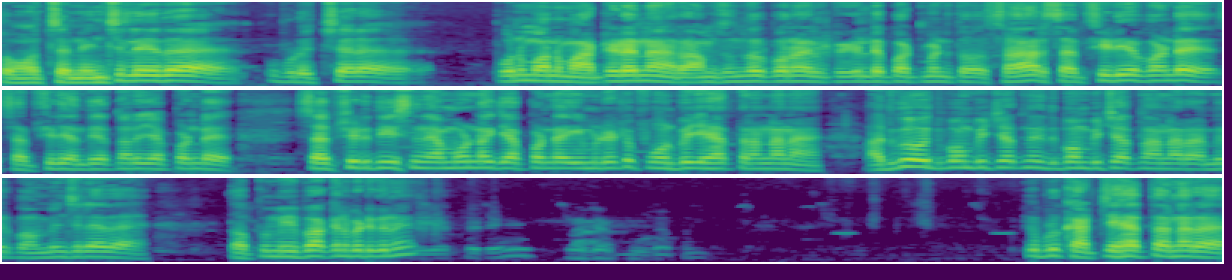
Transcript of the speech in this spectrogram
సంవత్సరం నుంచి లేదా ఇప్పుడు వచ్చారా? పోనీ మొన్న మాట్లాడానా? రామచంద్రపురం ఎలక్ట్రికల్ డిపార్ట్మెంట్తో. సార్ సబ్సిడీ ఇవ్వండి. సబ్సిడీ ఎంత ఇస్తున్నారో చెప్పండి. సబ్సిడీ తీసిన అమౌంట్ నాకు చెప్పండి. ఇమీడియట్లీ ఫోన్పే చేస్తానన్నా అదిగో ఇది పంపించేస్తున్నా ఇది పంపించేస్తున్నా అన్నారా మీరు పంపించలేదా? తప్పు మీ పక్కన పెట్టుకుని. ఇప్పుడు కట్ చేసేస్తున్నారా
